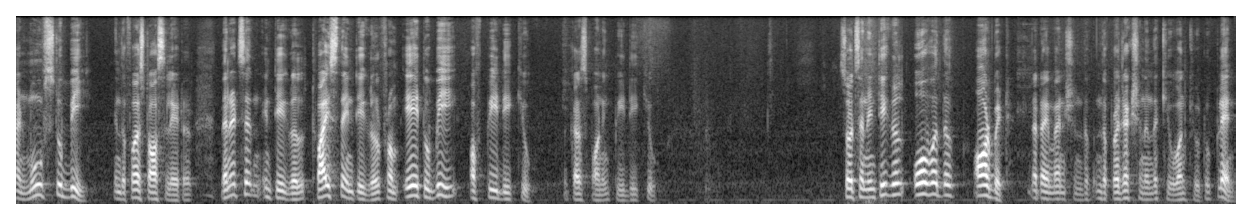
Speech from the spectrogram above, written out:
and moves to B in the first oscillator then it is an integral twice the integral from A to B of P dq the corresponding P dq. So it is an integral over the orbit that I mentioned in the projection in the q1 q2 plane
